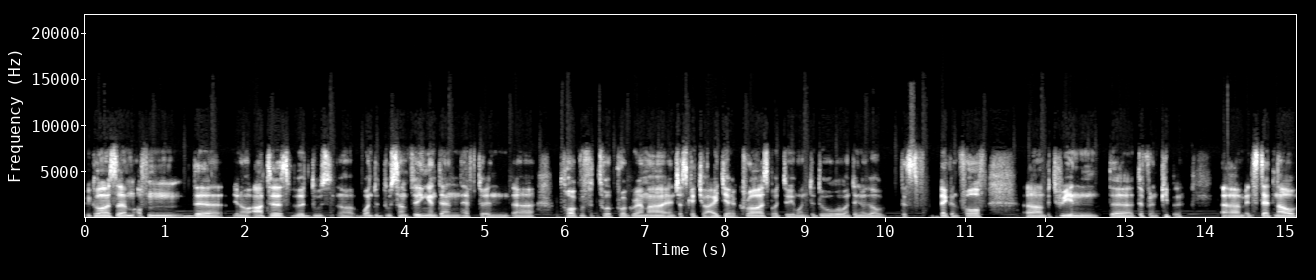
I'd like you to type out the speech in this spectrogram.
because um, often the you know artists will do uh, want to do something and then have to in, uh, talk with it to a programmer and just get your idea across. What do you want to do? And then you know this back and forth uh, between the different people. Um, instead, now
